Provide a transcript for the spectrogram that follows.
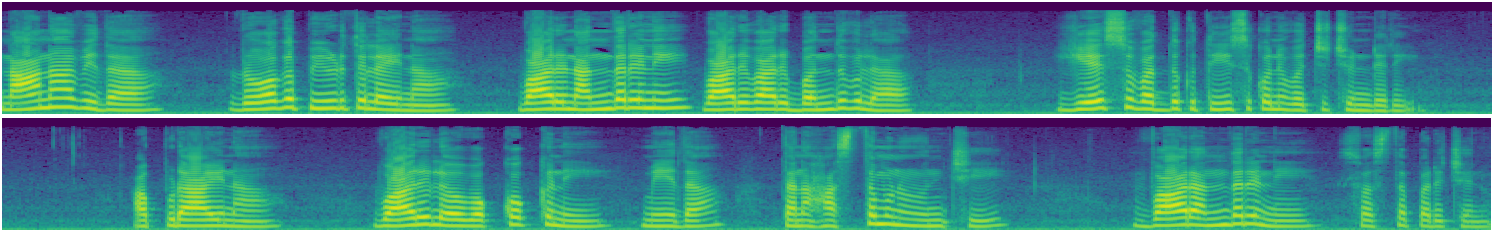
నానావిధ రోగపీడితులైన వారినందరినీ వారి వారి బంధువుల యేసు వద్దకు తీసుకొని వచ్చుచుండిరి. అప్పుడు ఆయన వారిలో ఒక్కొక్కని మీద తన హస్తమును ఉంచి వారందరినీ స్వస్థపరిచెను.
